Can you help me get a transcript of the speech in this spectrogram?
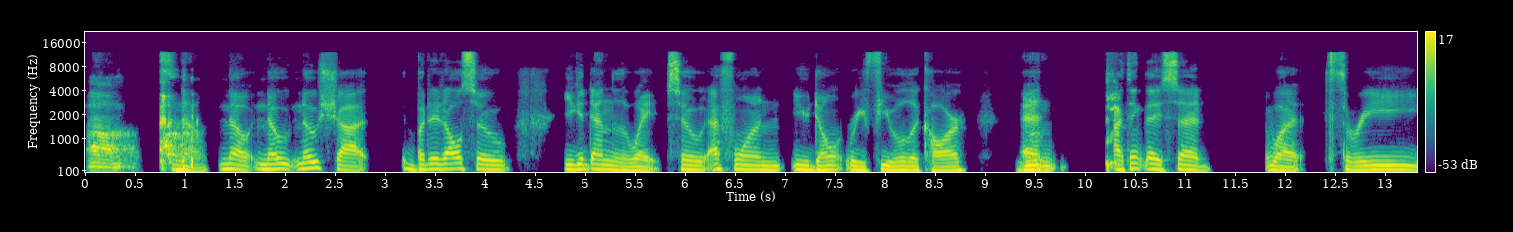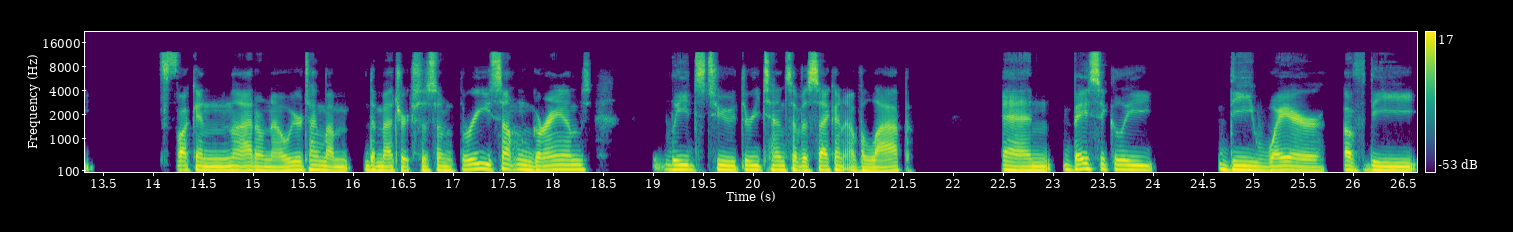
um, no, no, no, no shot. But it also you get down to the weight. So F one, you don't refuel the car, and I think they said what three fucking I don't know. We were talking about the metric system. Three something grams leads to three tenths of a second of a lap, and basically the wear of the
